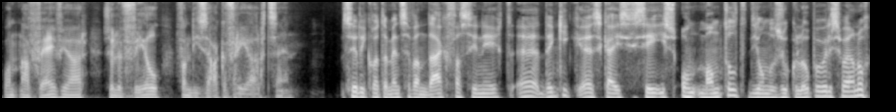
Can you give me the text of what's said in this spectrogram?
want na vijf jaar zullen veel van die zaken verjaard zijn. Cedric, wat de mensen vandaag fascineert, denk ik, eh, SkyCC is ontmanteld. Die onderzoeken lopen weliswaar nog.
